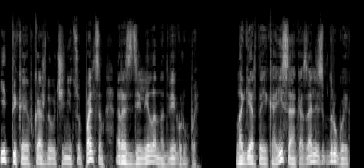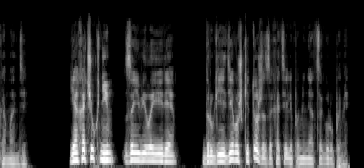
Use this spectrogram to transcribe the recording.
и, тыкая в каждую ученицу пальцем, разделила на две группы. Лагерта и Каиса оказались в другой команде. «Я хочу к ним», — заявила Ирия. Другие девушки тоже захотели поменяться группами.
